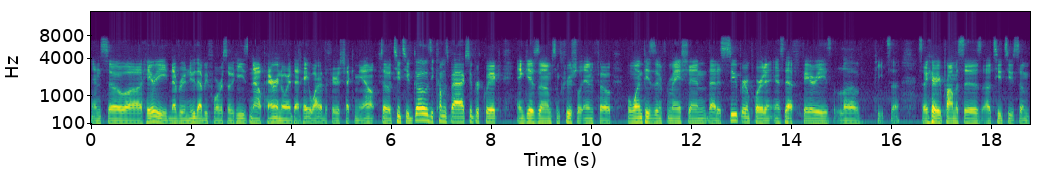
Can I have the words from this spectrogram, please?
and so uh, Harry never knew that before, so he's now paranoid that, hey, why are the fairies checking me out? So Toot goes, he comes back super quick and gives them some crucial info. Well, one piece of information that is super important is that fairies love pizza. So Harry promises uh, Toot Toot some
